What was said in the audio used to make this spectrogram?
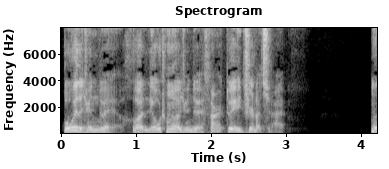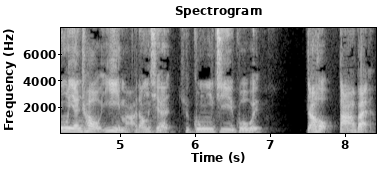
郭威的军队和刘承佑的军队算是对峙了起来。慕容延超一马当前去攻击郭威，然后大败。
